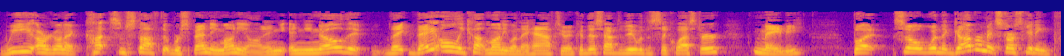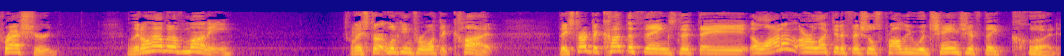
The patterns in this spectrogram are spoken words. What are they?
we are going to cut some stuff that we're spending money on. And, and you know that they, they only cut money when they have to. And could this have to do with the sequester? Maybe. But so when the government starts getting pressured and they don't have enough money and they start looking for what to cut, they start to cut the things that they, a lot of our elected officials probably would change if they could.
